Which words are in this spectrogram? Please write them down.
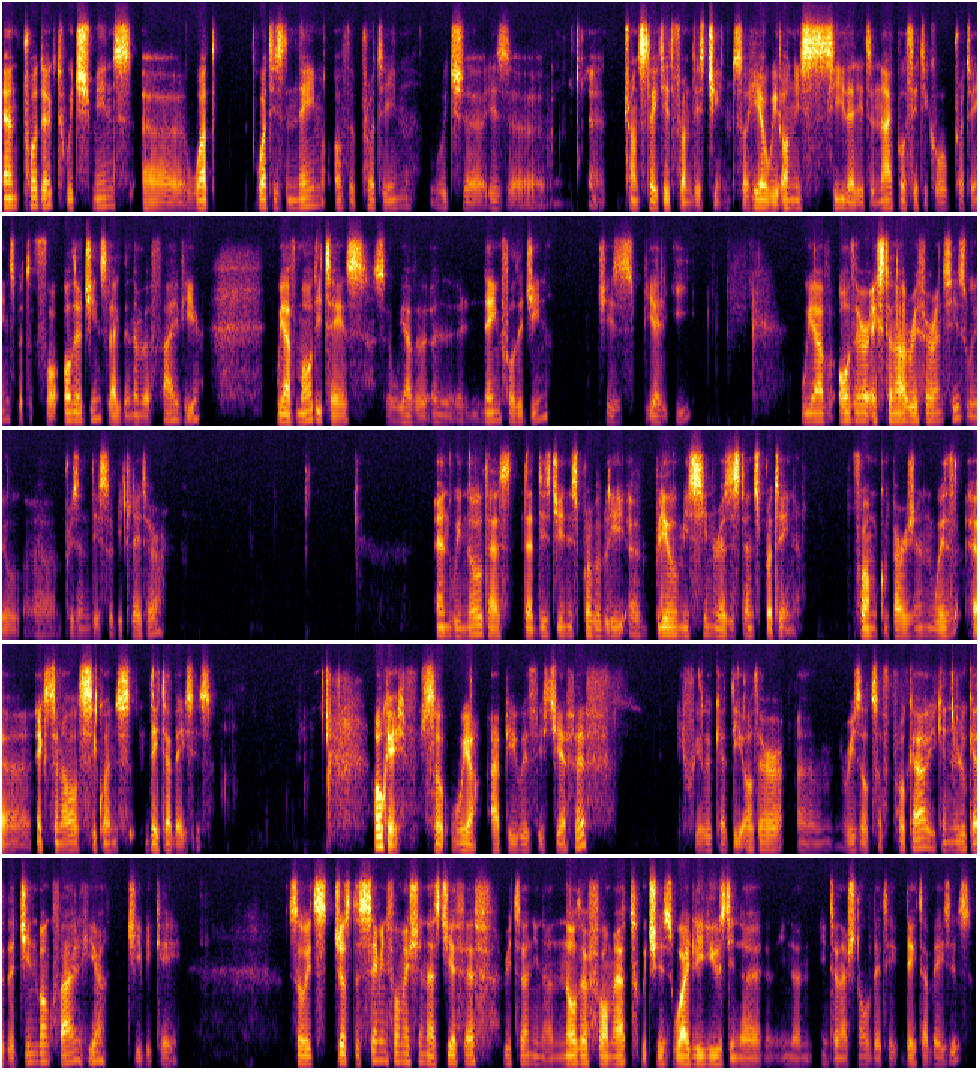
And product, which means uh, what what is the name of the protein which uh, is uh, uh, translated from this gene. So here we only see that it's an hypothetical proteins, but for other genes like the number five here, we have more details. So we have a, a name for the gene, which is BLE. We have other external references. We'll uh, present this a bit later. and we know that, that this gene is probably a bleomycin resistance protein from comparison with uh, external sequence databases. Okay, so we are happy with this GFF. If we look at the other um, results of Prokka, you can look at the GenBank file here, GBK so it's just the same information as GFF written in another format, which is widely used in, a, in an international data databases.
